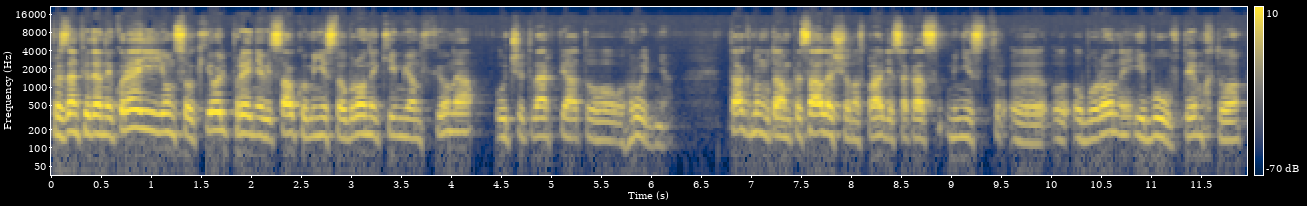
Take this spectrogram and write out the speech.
президент Південної Кореї Юн Сок Йоль прийняв відставку міністра оборони Кім Йон Хюна у четвер, 5 грудня. Так, ну там писали, що насправді це якраз міністр е, оборони і був тим, хто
